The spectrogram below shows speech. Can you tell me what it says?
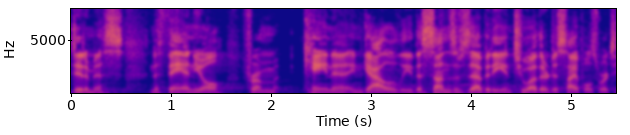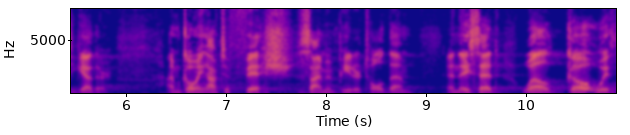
Didymus, Nathanael from Cana in Galilee, the sons of Zebedee, and two other disciples were together. I'm going out to fish, Simon Peter told them. And they said, Well, go with,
